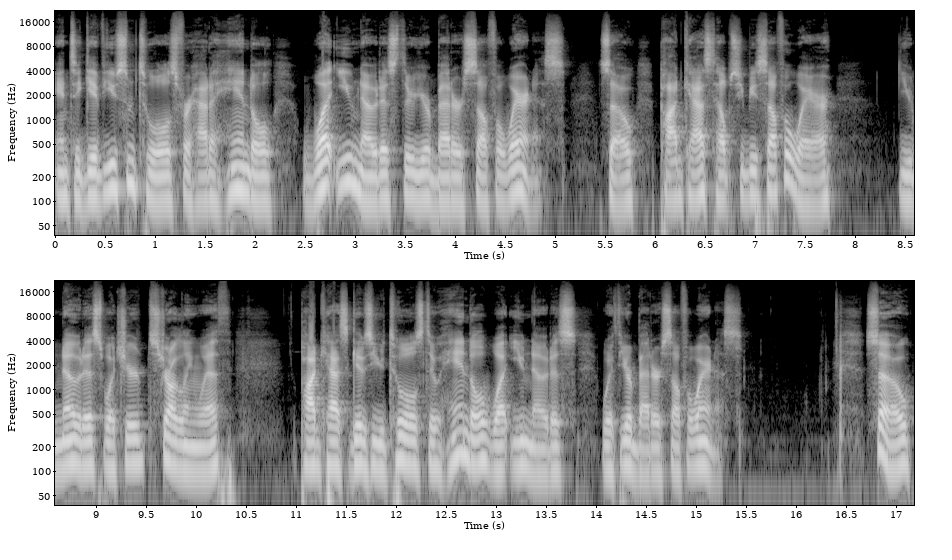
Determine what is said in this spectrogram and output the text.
and to give you some tools for how to handle what you notice through your better self awareness. So, podcast helps you be self aware. You notice what you're struggling with. Podcast gives you tools to handle what you notice with your better self awareness. So,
